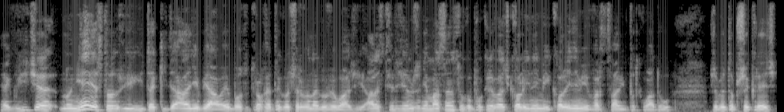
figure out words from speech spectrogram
Jak widzicie, no nie jest to i tak idealnie biały, bo tu trochę tego czerwonego wyłazi, ale stwierdziłem, że nie ma sensu go pokrywać kolejnymi kolejnymi warstwami podkładu, żeby to przykryć,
